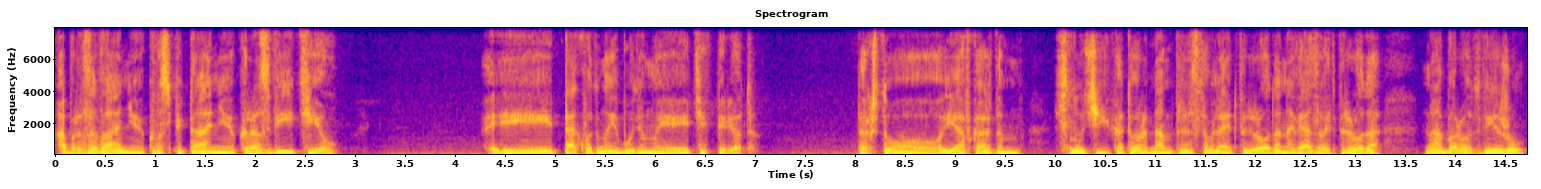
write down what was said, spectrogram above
образованию, к воспитанию, к развитию. И так вот мы и будем идти вперед. Так что я в каждом случаи, которые нам предоставляет природа, навязывает природа, наоборот, вижу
